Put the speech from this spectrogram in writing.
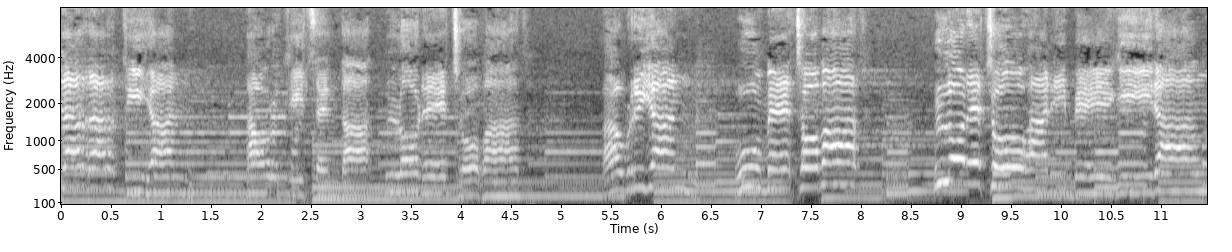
larrartian, aurkitzen da loretxo bat. Aurrian, umetxo bat, loretxoari begiran.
